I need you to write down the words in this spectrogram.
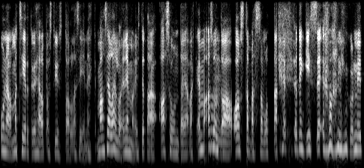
unelmat siirtyy helposti just tollaisiin. Ehkä mä oon sellainen enemmän just jotain asuntoja, vaikka en mä asuntoa mm. ostamassa, mutta jotenkin se vaan niin kuin nyt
